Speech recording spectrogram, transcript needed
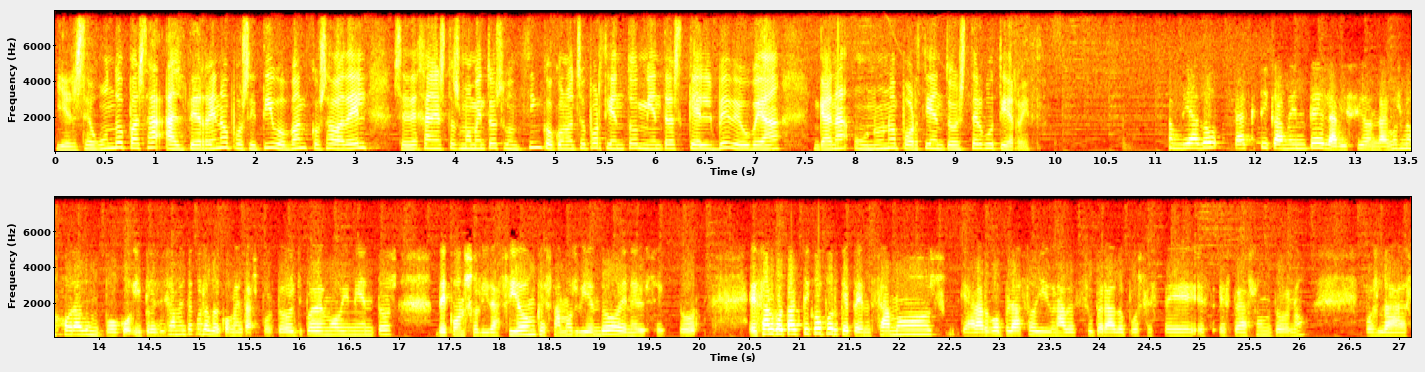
y el segundo pasa al terreno positivo. Banco Sabadell se deja en estos momentos un 5,8%, mientras que el BBVA gana un 1%. Esther Gutiérrez. Cambiado tácticamente la visión, la hemos mejorado un poco y precisamente por lo que comentas, por todo el tipo de movimientos de consolidación que estamos viendo en el sector. Es algo táctico porque pensamos que a largo plazo y una vez superado pues este, este asunto, ¿no? pues las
